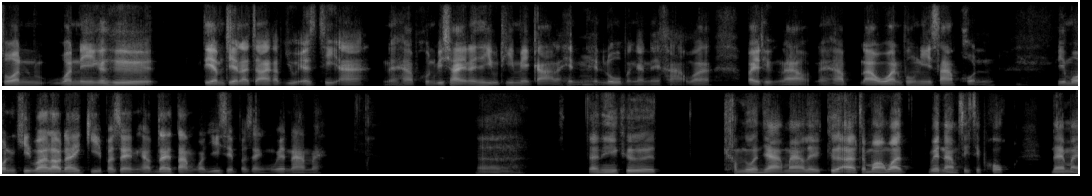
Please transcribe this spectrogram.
ส่วนวันนี้ก็คือเตรียมเจรจากับ USTR นะครับ คุณวิชัยน่าจะอยู่ที่อเมริกาแล้วเห็นอืมเห็นรูปเหมือนกันในข่าวว่าไปถึงแล้วนะครับ แล้ววันพรุ่งนี้ทราบผล พี่มนต์คิดว่าเราได้กี่เปอร์เซ็นต์ครับ ได้ต่ำกว่า 20%ของเวียดนามไหมเอออันนี้คือคำนวณยากมากเลย คืออาจจะมองว่าเวียดนาม 46 ได้มา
